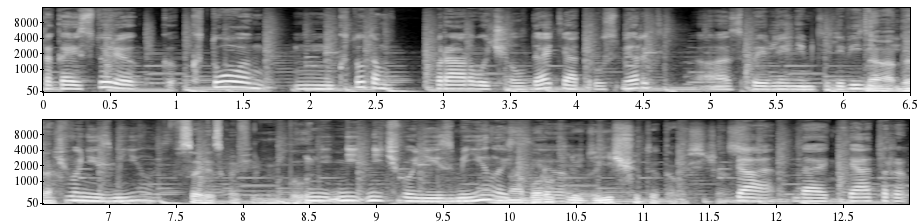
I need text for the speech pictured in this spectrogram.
такая история, кто, кто там пророчил, да, театру смерть а, с появлением телевидения. Да, да. Ничего не изменилось. В советском фильме было. Н- ничего не изменилось. Наоборот, люди ищут этого сейчас. Да, да, театр,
